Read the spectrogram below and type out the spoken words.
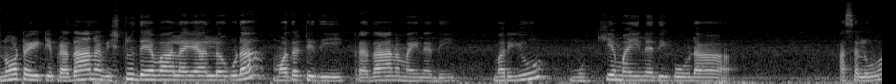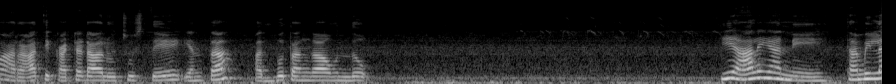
నూట ఇటి ప్రధాన విష్ణు దేవాలయాల్లో కూడా మొదటిది ప్రధానమైనది మరియు ముఖ్యమైనది కూడా. అసలు ఆ రాతి కట్టడాలు చూస్తే ఎంత అద్భుతంగా ఉందో. ఈ ఆలయాన్ని తమిళ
